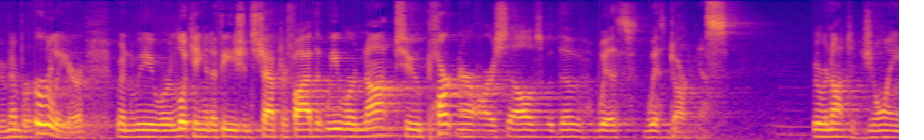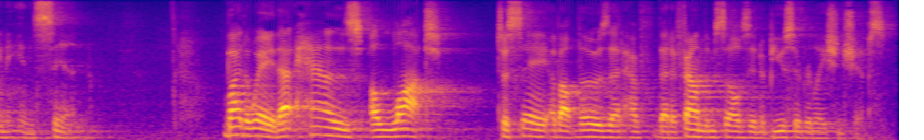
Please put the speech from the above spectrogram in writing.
You remember earlier when we were looking in Ephesians chapter 5 that we were not to partner ourselves with, the, with, with darkness. We were not to join in sin. By the way, that has a lot to say about those that have, that have found themselves in abusive relationships.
